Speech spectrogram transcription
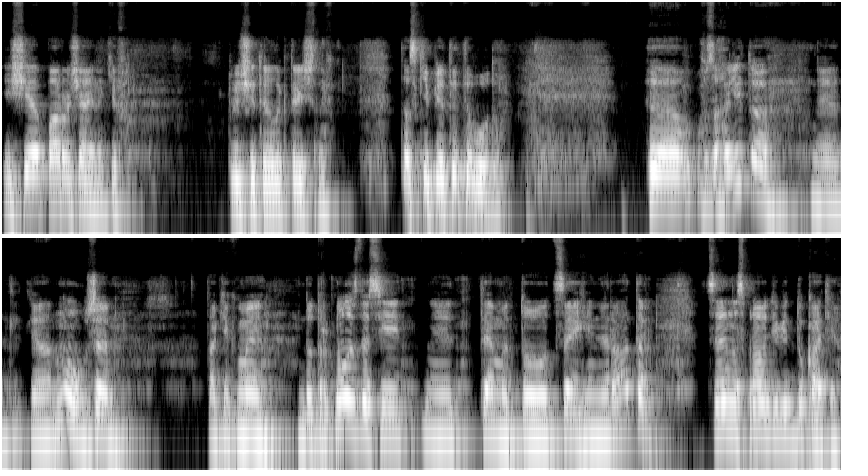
і ще пару чайників включити електричних та скип'ятити воду. Е, взагалі-то, е, ну, вже так як ми доторкнулися до цієї е, теми, то цей генератор це насправді від Ducati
